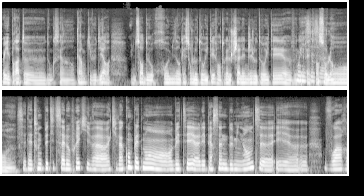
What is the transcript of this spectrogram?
Oui, brat, euh, donc c'est un terme qui veut dire une sorte de remise en question de l'autorité, enfin en tout cas de challenger l'autorité, euh, venir Oui, être ça. insolent. euh. C'est d'être une petite saloperie qui va, qui va complètement embêter euh, les personnes dominantes et voir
